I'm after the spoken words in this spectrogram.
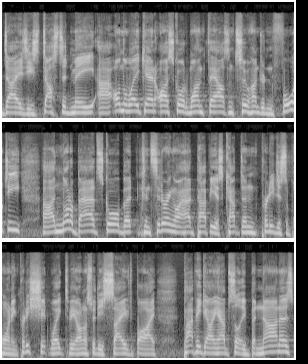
days. He's dusted me. Uh, on the weekend, I scored 1,240. Uh, not a bad score, but considering I had Pappy as captain, pretty disappointing. Pretty shit week, to be honest with you, saved by Pappy going absolutely bananas.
